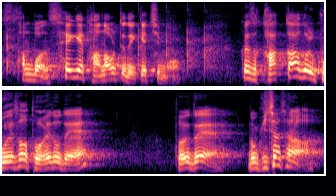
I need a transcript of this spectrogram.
3번 세 개 다 나올 때도 있겠지 뭐. 그래서 각각을 구해서 더해도 돼? 더해도 돼. 너무 귀찮잖아.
